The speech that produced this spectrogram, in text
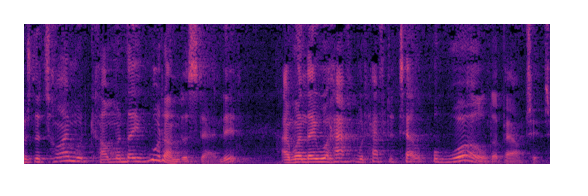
because the time would come when they would understand it and when they would have, would have to tell the world about it.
